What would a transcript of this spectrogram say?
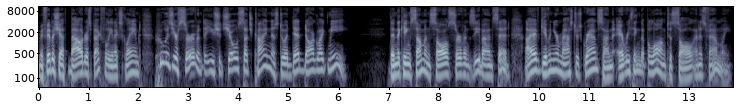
Mephibosheth bowed respectfully and exclaimed, Who is your servant that you should show such kindness to a dead dog like me? Then the king summoned Saul's servant Ziba and said, I have given your master's grandson everything that belonged to Saul and his family.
